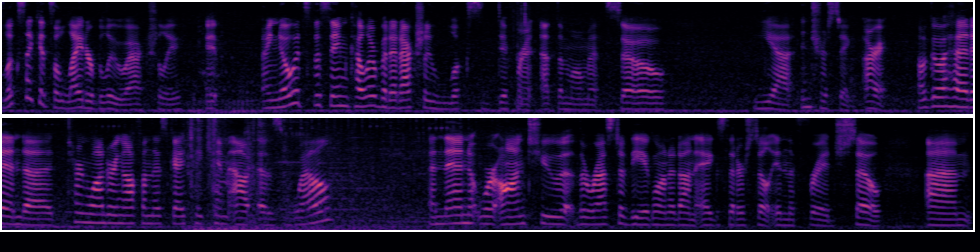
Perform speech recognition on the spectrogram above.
looks like it's a lighter blue, actually. It, I know it's the same color, but it actually looks different at the moment. So, yeah, interesting. Alright, I'll go ahead and uh, turn Wandering off on this guy, take him out as well. And then we're on to the rest of the Iguanodon eggs that are still in the fridge. So, um,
